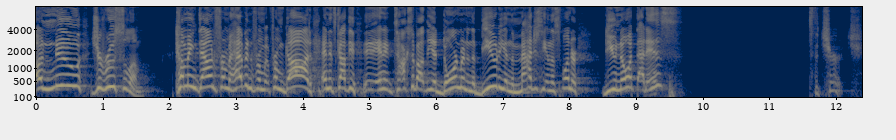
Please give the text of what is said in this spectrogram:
A new Jerusalem coming down from heaven from, from God, and it's got the and it talks about the adornment and the beauty and the majesty and the splendor. Do you know what that is? It's the church.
